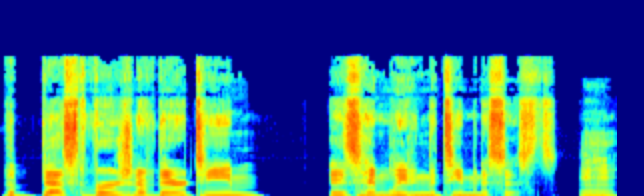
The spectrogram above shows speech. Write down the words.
the best version of their team is him leading the team in assists. Mhm.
